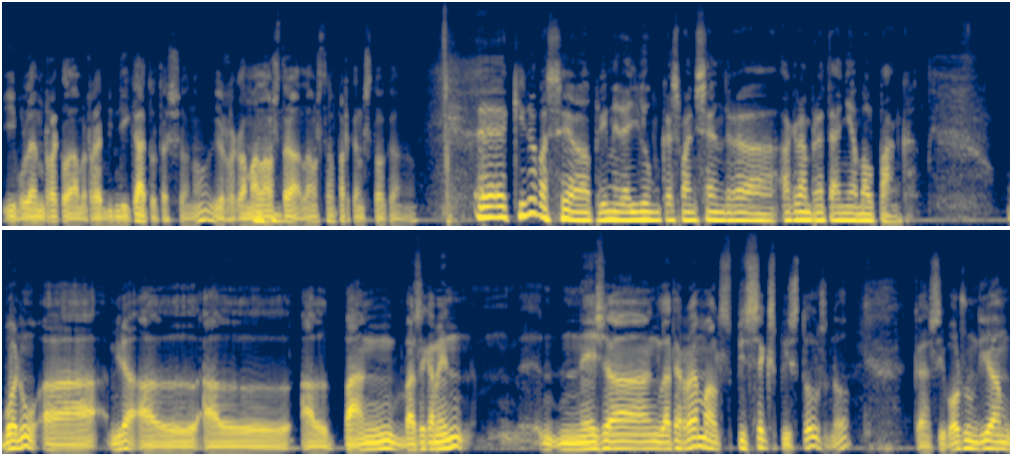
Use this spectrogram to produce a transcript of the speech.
i volem reclamar, reivindicar tot això, no? I reclamar la nostra, la nostra part que ens toca, no? Eh, quina va ser la primera llum que es va encendre a Gran Bretanya amb el punk? Bueno, uh, mira, el, el, el punk, bàsicament, neix a Anglaterra amb els Sex Pistols, no? que si vols un dia em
